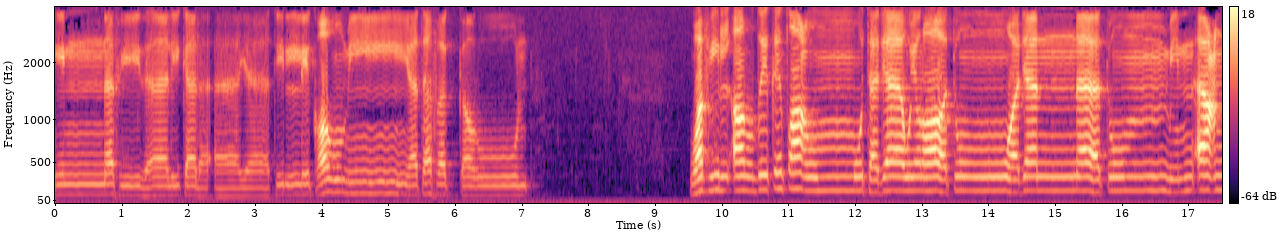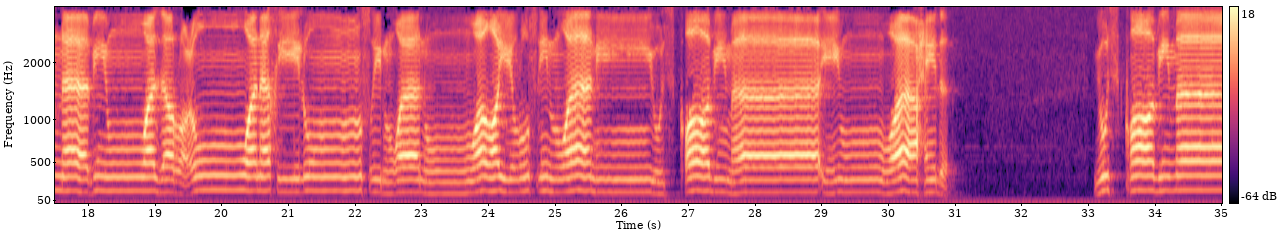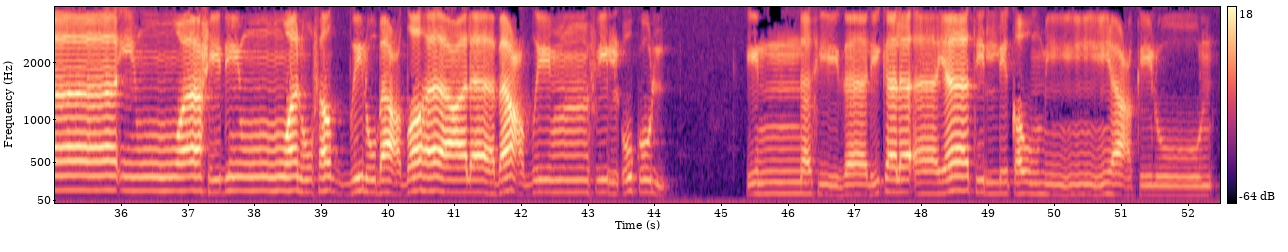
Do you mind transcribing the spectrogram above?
ان في ذلك لايات لقوم يتفكرون وفي الأرض قطع متجاورات وجنات من أعناب وزرع ونخيل صنوان وغير صنوان يسقى بماء واحد. يسقى بماء واحد ونفضل بعضها على بعض في الاكل ان في ذلك لايات لقوم يعقلون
